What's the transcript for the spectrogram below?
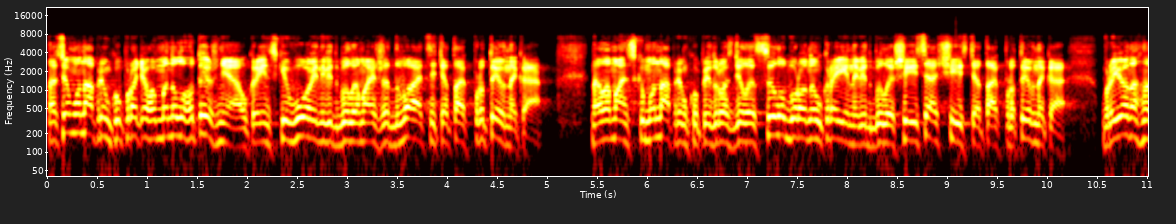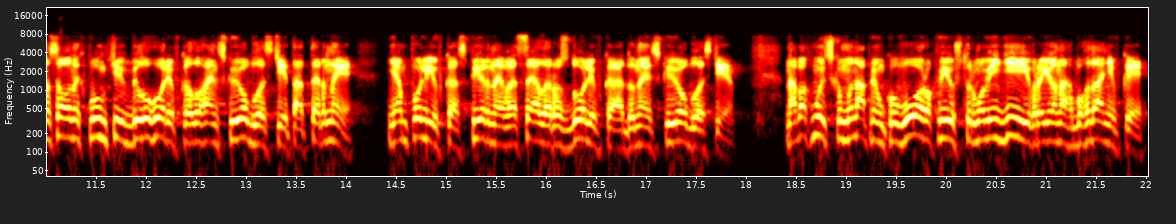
На цьому напрямку протягом минулого тижня українські воїни відбили майже 20 атак противника. На Лиманському напрямку підрозділи Сил оборони України відбили 66 атак противника в районах населених пунктів Білогорівка Луганської області та Терни. Ямполівка, Спірне, Веселе, Роздолівка Донецької області. На Бахмутському напрямку ворог вів штурмові дії в районах Богданівки,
